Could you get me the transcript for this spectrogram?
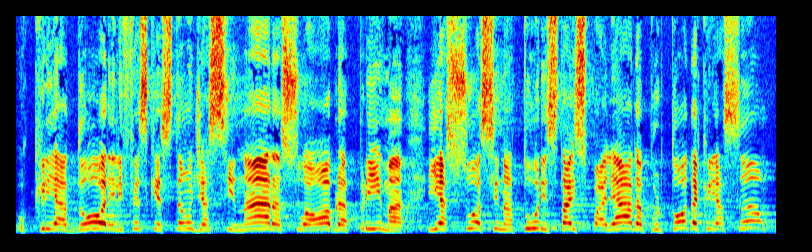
O Criador, ele fez questão de assinar a sua obra-prima e a sua assinatura está espalhada por toda a criação.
